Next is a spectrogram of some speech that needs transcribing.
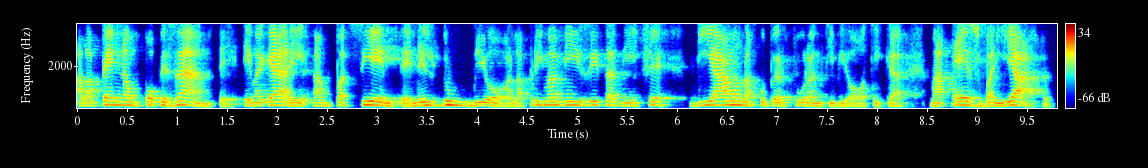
ha la penna un po' pesante e magari a un paziente nel dubbio alla prima visita dice diamo una copertura antibiotica, ma è sbagliato.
